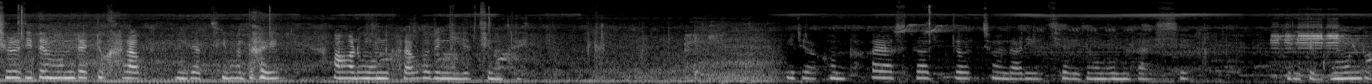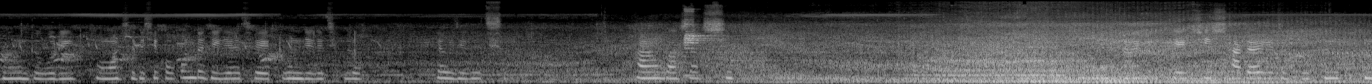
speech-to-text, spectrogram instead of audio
সুরজিতের মনটা একটু খারাপ, নিয়ে যাচ্ছি না তাই। আমার মন খারাপ হতে নিয়ে যাচ্ছি না তাই। এই যে এখন ফাঁকা রাস্তা দেখতে পাচ্ছ আমি দাঁড়িয়ে আছি, এই আমার বন্ধুরা আসছে দিতে ঘুমন্ত ঘুমন্ত করি আমার সাথে সে কখন তো জেগে আছে একটুক্ষণ জেগেছিল কেউ জেগেছে। আমার বাস আসছে আমি দেখছি সাদা গেছে দেখি কি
